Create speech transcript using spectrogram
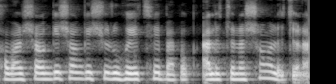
হওয়ার সঙ্গে সঙ্গে শুরু হয়েছে ব্যাপক আলোচনা সমালোচনা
